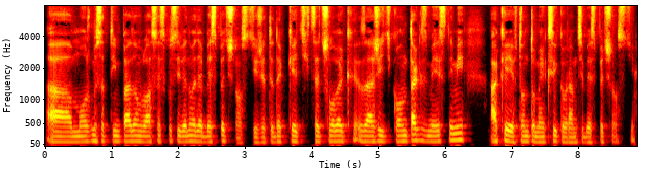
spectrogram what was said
a môžeme sa tým pádom vlastne skúsiť venovať aj bezpečnosti, že teda keď chce človek zažiť kontakt s miestnymi, aké je v tomto Mexiko v rámci bezpečnosti?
